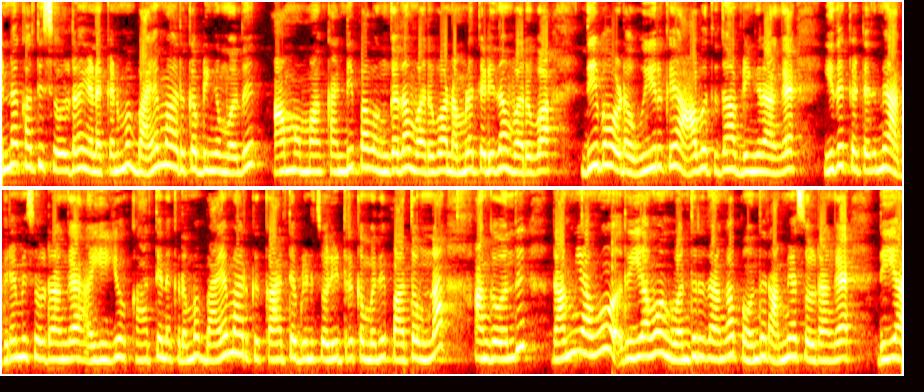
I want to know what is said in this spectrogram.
என்ன கார்த்தி சொல்கிறேன் எனக்கு என்னமோ பயமாக இருக்குது அப்படிங்கும்போது ஆமாம்மா கண்டிப்பாக அங்கே தான் வருவா நம்மளை தேடி தான் வருவா. தீபாவோட உயிருக்கே ஆபத்து தான் அப்படிங்கிறாங்க. இதை கேட்டதுமே அபிராமி சொல்கிறாங்க ஐயோ கார்த்தி எனக்கு ரொம்ப பயமாக இருக்குது கார்த்தி அப்படின்னு சொல்லிட்டு இருக்கும்போதே பார்த்தோம்னா அங்கே வந்து ரம்யாவும் ரியாவும் அங்கே வந்துருந்தாங்க. அப்போ வந்து ரம்யா சொல்கிறாங்க தியா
